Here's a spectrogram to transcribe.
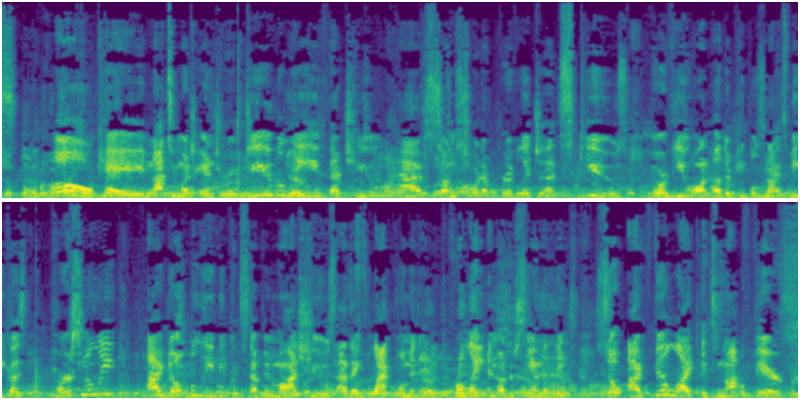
Just okay, not too much, Andrew. Do you believe that you have some sort of privilege that skews your view on other people's lives? Because personally, I don't believe you could step in my shoes as a black woman and relate and understand the things. So I feel like it's not fair for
